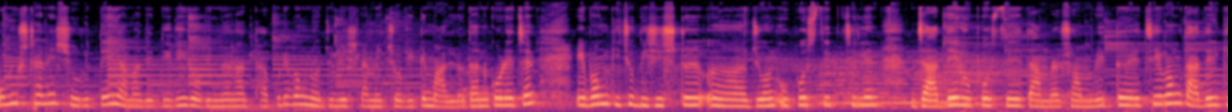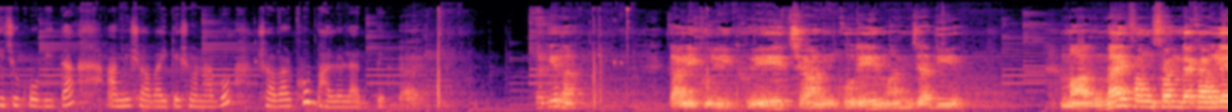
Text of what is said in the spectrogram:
অনুষ্ঠানের শুরুতেই আমাদের দিদি রবীন্দ্রনাথ ঠাকুর এবং নজরুল ইসলামের ছবিতে মাল্যদান করেছেন এবং কিছু বিশিষ্ট জন উপস্থিত ছিলেন যাদের উপস্থিতিতে আমরা সমৃদ্ধ হয়েছি এবং তাদের কিছু কবিতা আমি সবাইকে শোনাবো। সবার খুব ভালো লাগবে। কালিকুলি ধুয়ে চান করে মাঞ্জা দিয়ে। ফাংশন দেখা হলে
